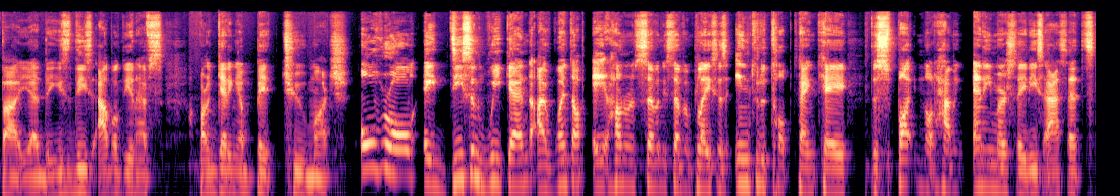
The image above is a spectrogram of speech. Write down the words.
but yeah, these these Albon DNFs are getting a bit too much. Overall, a decent weekend. I went up 877 places into the top 10k despite not having any Mercedes assets.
